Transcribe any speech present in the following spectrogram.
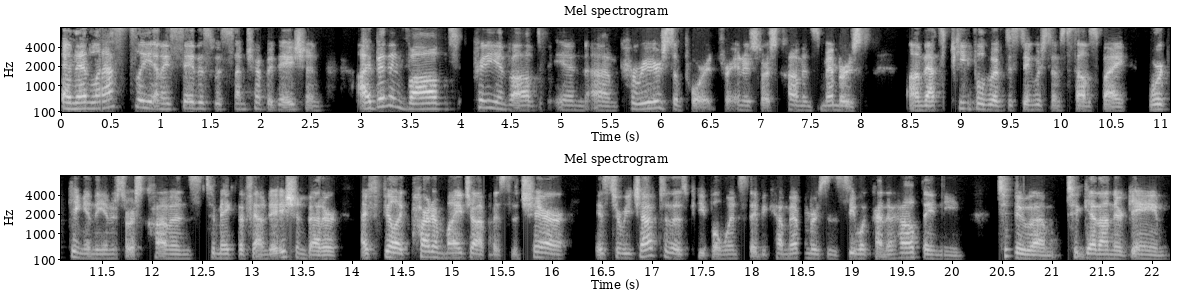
And then lastly, and I say this with some trepidation, I've been involved, pretty involved in um, career support for InnerSource Commons members. Um, that's people who have distinguished themselves by working in the InnerSource Commons to make the foundation better. I feel like part of my job as the chair is to reach out to those people once they become members and see what kind of help they need to um, to get on their game.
